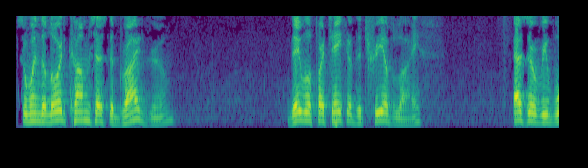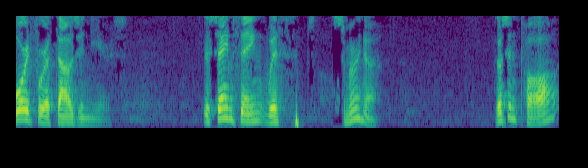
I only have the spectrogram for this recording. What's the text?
So when the Lord comes as the bridegroom, they will partake of the tree of life as a reward for a thousand years. The same thing with Smyrna. Doesn't Paul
